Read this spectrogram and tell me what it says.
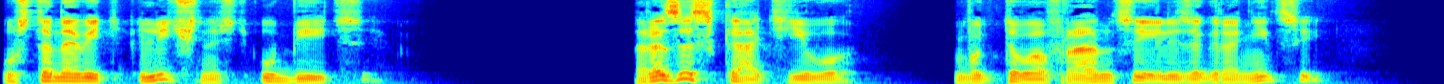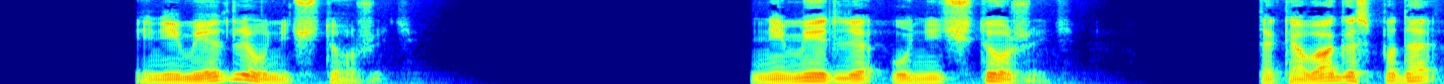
установить личность убийцы, разыскать его, будь то во Франции или за границей, и немедля уничтожить. Немедля уничтожить. Такова, господа,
